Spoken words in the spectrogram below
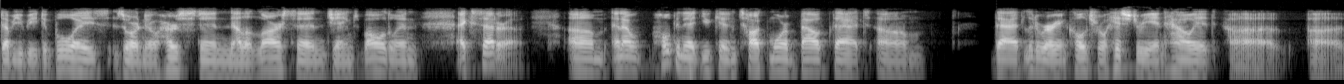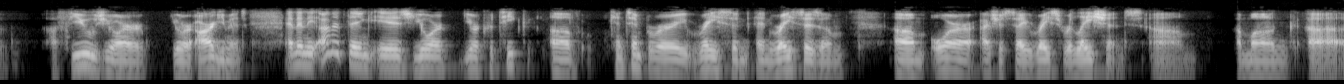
W.B. Du Bois, Zora Neale Hurston, Nella Larsen, James Baldwin, etc. Um, and I'm hoping that you can talk more about that um, that literary and cultural history and how it uh, uh fuels your your argument. And then the other thing is your your critique of contemporary race and, and racism, um, or I should say, race relations um, among uh,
